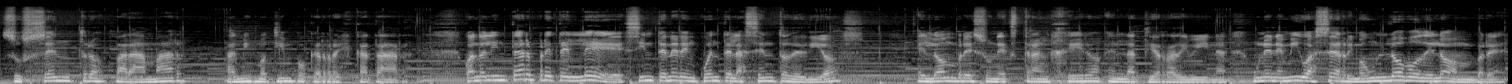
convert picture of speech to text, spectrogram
su centro para amar al mismo tiempo que rescatar. Cuando el intérprete lee sin tener en cuenta el acento de Dios, el hombre es un extranjero en la tierra divina, un enemigo acérrimo, un lobo del hombre.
